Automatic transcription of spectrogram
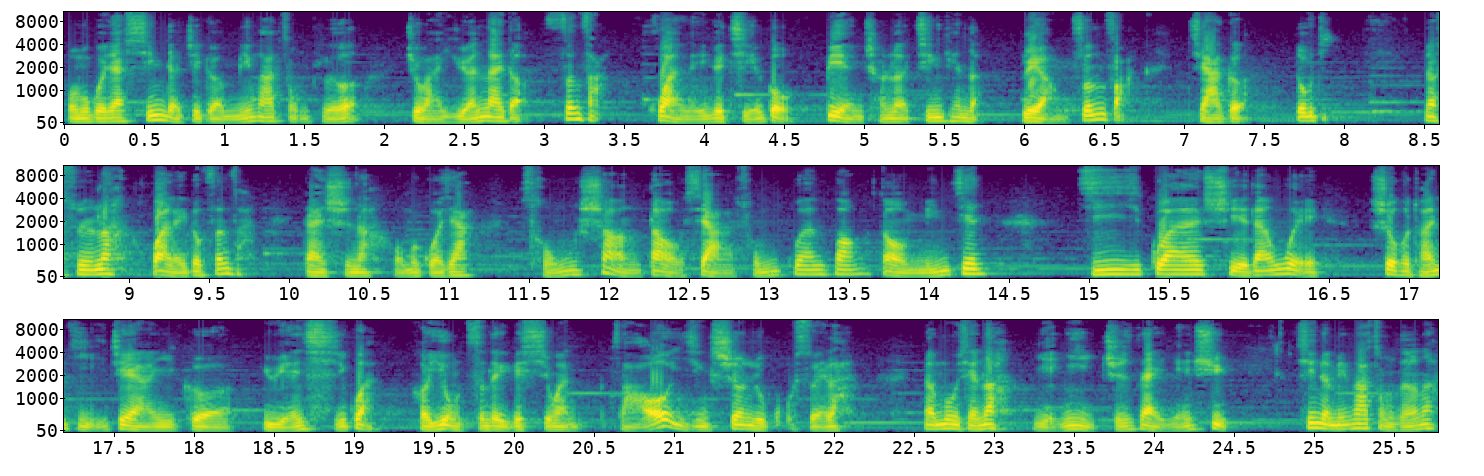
我们国家新的这个民法总则就把原来的分法换了一个结构，变成了今天的两分法加个兜底。那虽然呢换了一个分法，但是呢，我们国家。从上到下，从官方到民间，机关、事业单位、社会团体这样一个语言习惯和用词的一个习惯，早已经深入骨髓了。那目前呢，也一直在延续。新的民法总则呢，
